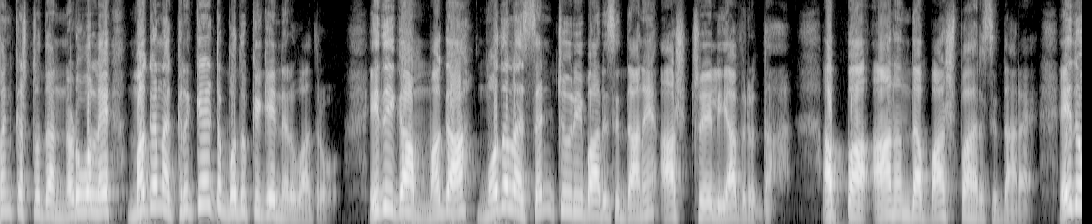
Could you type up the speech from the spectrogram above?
ಸಂಕಷ್ಟದ ನಡುವಲ್ಲೇ ಮಗನ ಕ್ರಿಕೆಟ್ ಬದುಕಿಗೆ ನೆರವಾದ್ರು. ಇದೀಗ ಮಗ ಮೊದಲ ಸೆಂಚುರಿ ಬಾರಿಸಿದ್ದಾನೆ ಆಸ್ಟ್ರೇಲಿಯಾ ವಿರುದ್ಧ. ಅಪ್ಪ ಆನಂದ ಬಾಷ್ಪ ಹರಿಸಿದ್ದಾರೆ. ಇದು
